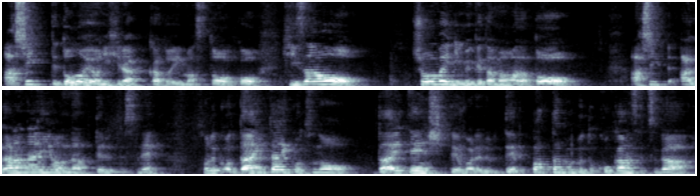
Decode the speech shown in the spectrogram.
足ってどのように開くかと言いますとこう膝を正面に向けたままだと足って上がらないようになってるんですね。それこう大腿骨の大天使って呼ばれる出っ張った部分と股関節が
